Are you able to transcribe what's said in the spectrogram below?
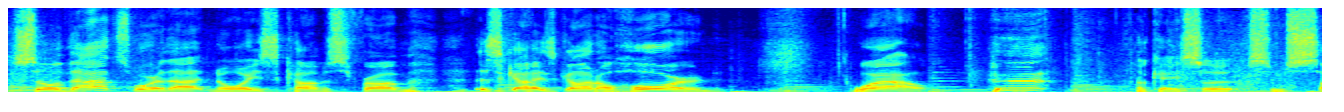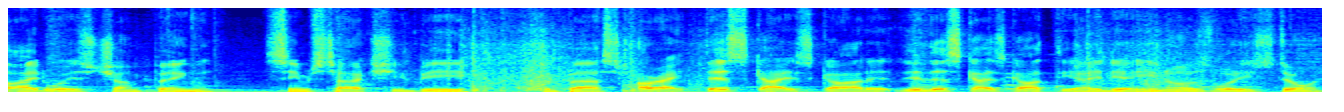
So that's where that noise comes from. This guy's got a horn. Wow. Okay, so some sideways jumping seems to actually be the best. All right, this guy's got it. This guy's got the idea. He knows what he's doing.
